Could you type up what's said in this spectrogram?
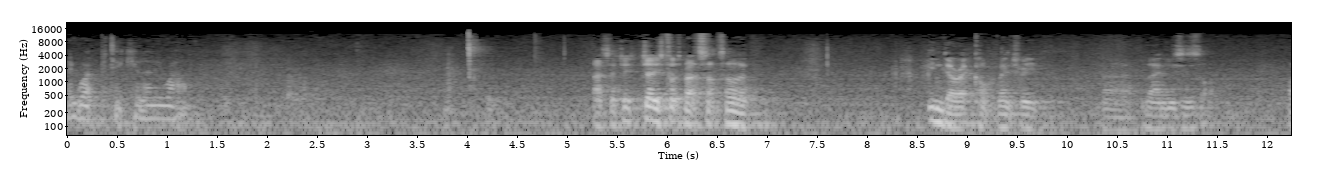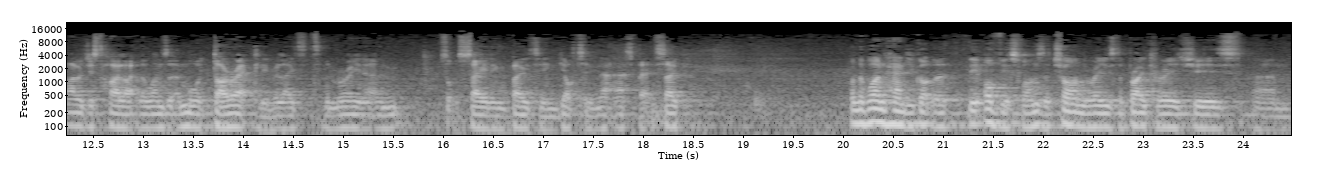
They work particularly well. So Joe's talked about some, some of the indirect complementary uh, land uses. I would just highlight the ones that are more directly related to the marina and sort of sailing, boating, yachting, that aspect. So on the one hand, you've got the, the obvious ones, the chandleries, the brokerages, um,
